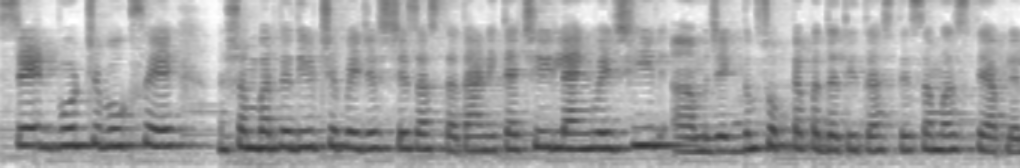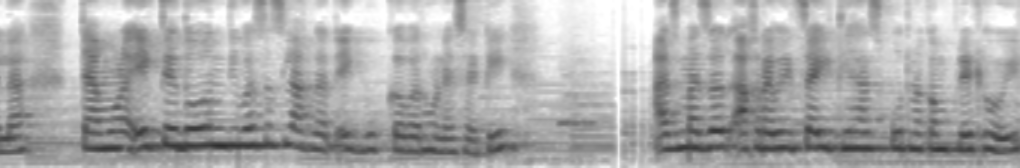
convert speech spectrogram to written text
स्टेट बोर्डचे बुक्स हे शंभर ते दीडशे पेजेसचेच असतात आणि त्याची लँग्वेज ही म्हणजे एकदम सोप्या पद्धतीत असते समजते आपल्याला. त्यामुळे एक ते दोन दिवसच लागतात एक बुक कवर होण्यासाठी. आज माझं अकरावीचा इतिहास पूर्ण कंप्लीट होईल.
